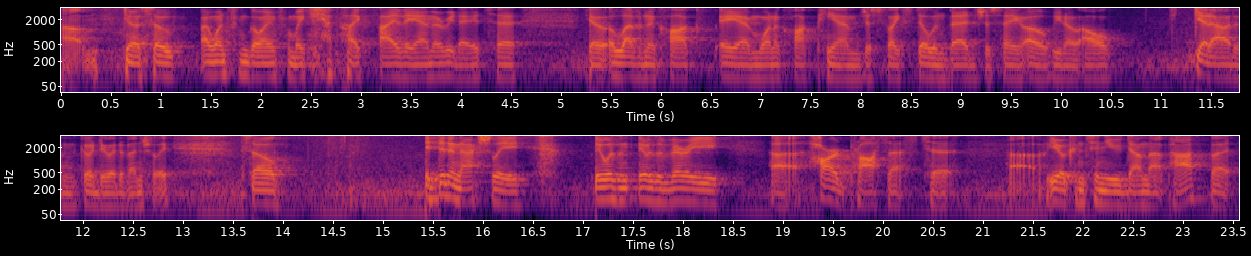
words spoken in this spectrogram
um, you know, so I went from going from waking up like 5 a.m. every day to, you know, 11 o'clock a.m., 1 o'clock p.m., just like still in bed, just saying, oh, you know, I'll get out and go do it eventually. So it didn't actually, it wasn't, it was a very uh, hard process to, uh, you know, continue down that path, but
